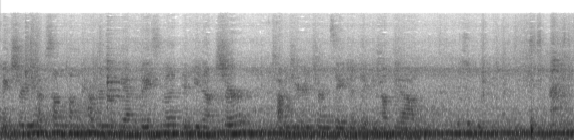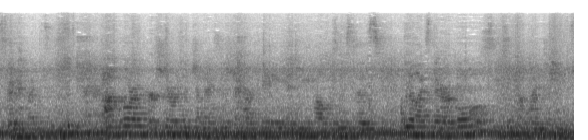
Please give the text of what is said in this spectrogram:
make sure you have some pump coverage if you have a basement. If you're not sure, talk to your insurance agent, they can help you out. I'm Laura Kirschner with Genex Solution Marketing, and we help businesses realize their goals using online techniques.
